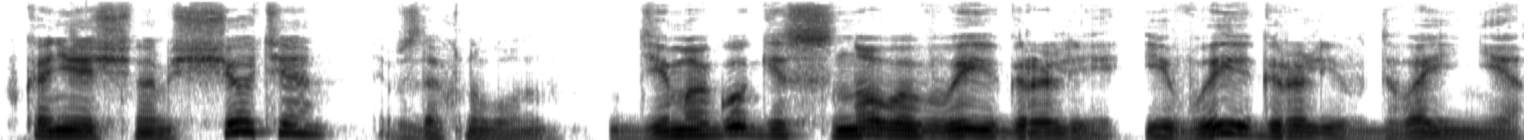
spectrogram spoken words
В конечном счете вздохнул он. Демагоги снова выиграли, и выиграли вдвойне.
